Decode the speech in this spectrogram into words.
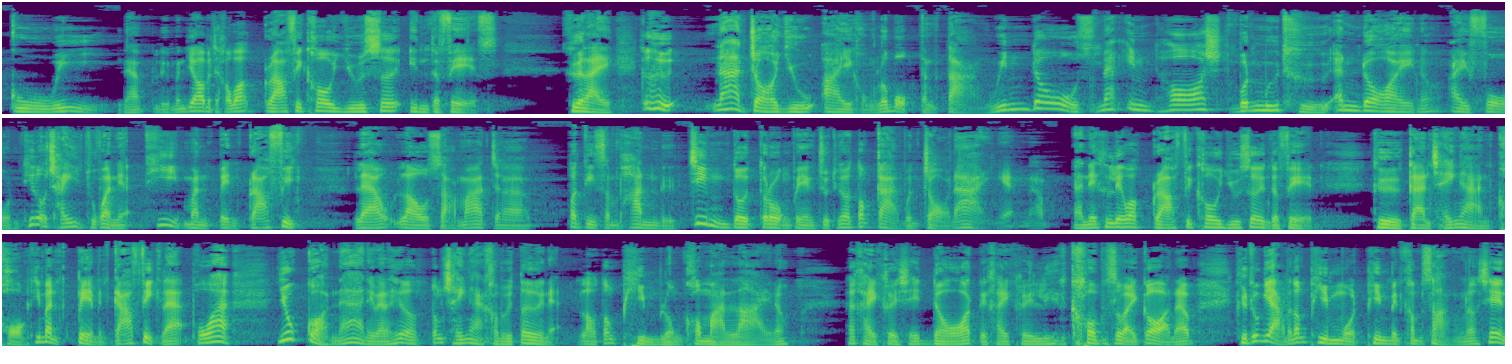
GUI นะครับหรือมันย่อมาจากคำว่า Graphical User Interface คืออะไรก็คือหน้าจอ UI ของระบบต่างๆ Windows Macintosh บนมือถือ Android เนาะ iPhone ที่เราใช้ทุกวันเนี่ยที่มันเป็นกราฟิก แล้วเราสามารถจะปฏิสัมพันธ์หรือจิ้มโดยตรงไปยังจุดที่เราต้องการบนจอได้เงี้ยนะครับ อันนี้คือเรียกว่า graphical user interface คือการใช้งานของที่มันเปลี่ยนเป็นกราฟิกแล้ว เพราะว่ายุคก่อนหน้าในเวลาที่เราต้องใช้งานคอมพิวเตอร์เนี่ยเราต้องพิมพ์ลง command line เนาะถ้าใครเคยใช้ DOS หรือใครเคยเรียนคอมสมัยก่อนนะครับ คือทุกอย่างมันต้องพิมพ์หมดพิมพ์เป็นคำสั่งเนาะ เช่น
